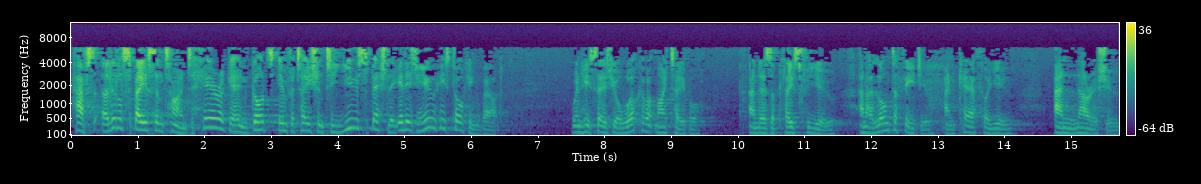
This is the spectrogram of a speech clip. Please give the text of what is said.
have a little space and time to hear again God's invitation to you specially. It is you he's talking about when he says, You're welcome at my table and there's a place for you, and I long to feed you and care for you and nourish you.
